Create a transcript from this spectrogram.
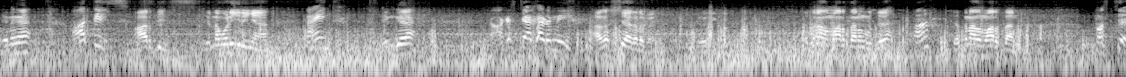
என்னங்க? ஆர்டிஸ்ட் ஆர்த்திஸ் என்ன படிக்கிறீங்க? நைன்த். எங்கே? Agastya academy. Agastya academy. Very good எத்தனாவது மாரத்தான் உங்களுக்கு? ஆ? எத்தனாவது மாரத்தான்? ஃபஸ்ட்டு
